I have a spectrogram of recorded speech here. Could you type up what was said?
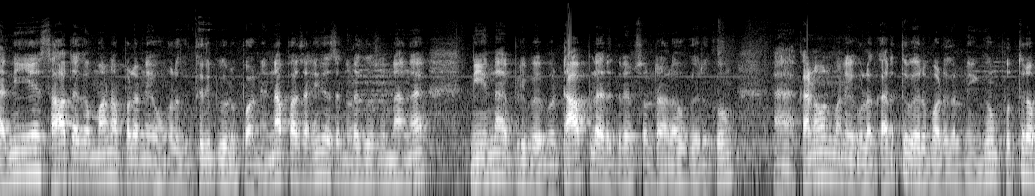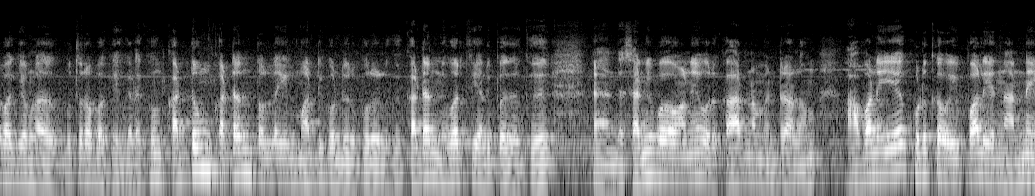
சனியே சாதகமான பலனை உங்களுக்கு திருப்பி கொடுப்பான். என்னப்பா சனி தசை நடக்குதுன்னு சொன்னாங்க. நீ என்ன இப்படி டாப்பில் இருக்கிறேன்னு சொல்கிற அளவுக்கு இருக்கும். கணவன் மனைவிக்குள்ள கருத்து வேறுபாடுகள் நீங்கும் புத்திர பாக்கியம் இல்லாத புத்திர பாக்கியம் கிடைக்கும். கட்டும் கடன் தொல்லையில் மாட்டிக்கொண்டிருப்பவர்களுக்கு கடன் நிவர்த்தி அளிப்பதற்கு இந்த சனி பகவானே ஒரு காரணம் என்றாலும் அவனையே கொடுக்க வைப்பால் என் அன்னை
